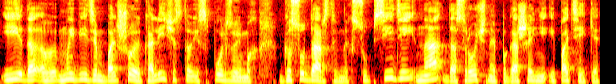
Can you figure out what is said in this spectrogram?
и да, мы видим большое количество используемых государственных субсидий на досрочное погашение ипотеки.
